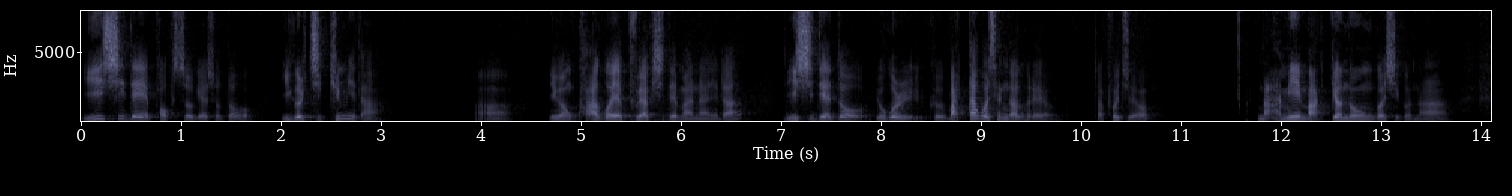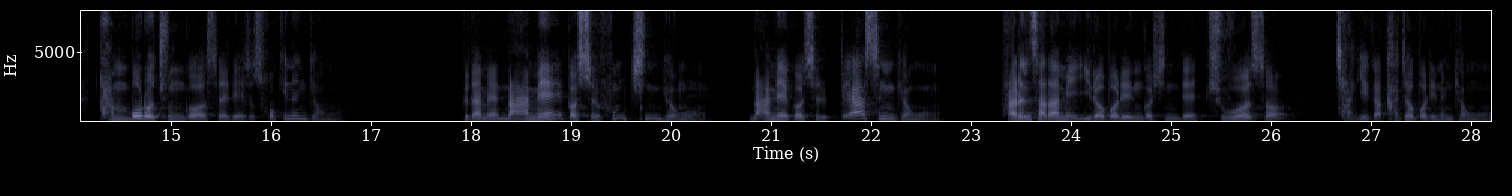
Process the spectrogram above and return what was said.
이 시대의 법 속에서도 이걸 지킵니다. 아, 이건 과거의 구약 시대만 아니라 이 시대도 이걸 그 맞다고 생각을 해요. 자 보죠. 남이 맡겨 놓은 것이거나 담보로 준 것에 대해서 속이는 경우, 그 다음에 남의 것을 훔친 경우, 남의 것을 빼앗은 경우, 다른 사람이 잃어버리는 것인데 주어서 자기가 가져버리는 경우,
